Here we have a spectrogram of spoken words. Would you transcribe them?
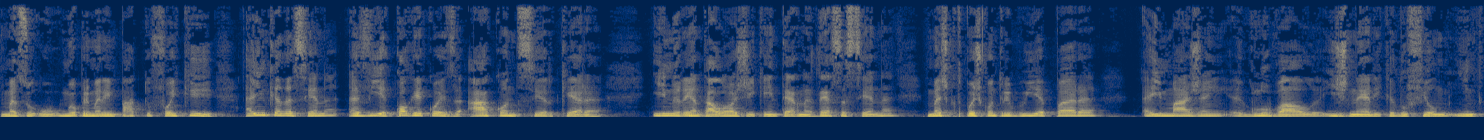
Mas o, o meu primeiro impacto foi que em cada cena havia qualquer coisa a acontecer que era inerente à lógica interna dessa cena, mas que depois contribuía para a imagem eh, global e genérica do filme em que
